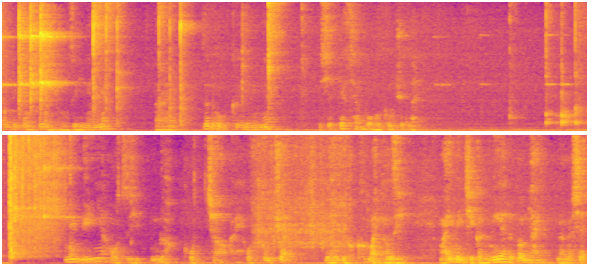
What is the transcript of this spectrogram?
Âm tiếng ồn không ảnh hưởng gì em nhé. Đấy rất là ok em nhé. Tôi sẽ test sang bộ câu chuyện này. Lưu ý nhé hột gì cũng được, hột chợ hay hột công chuyện đều được, không ảnh hưởng gì. Máy mình chỉ cần nghe được âm thanh là nó sẽ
